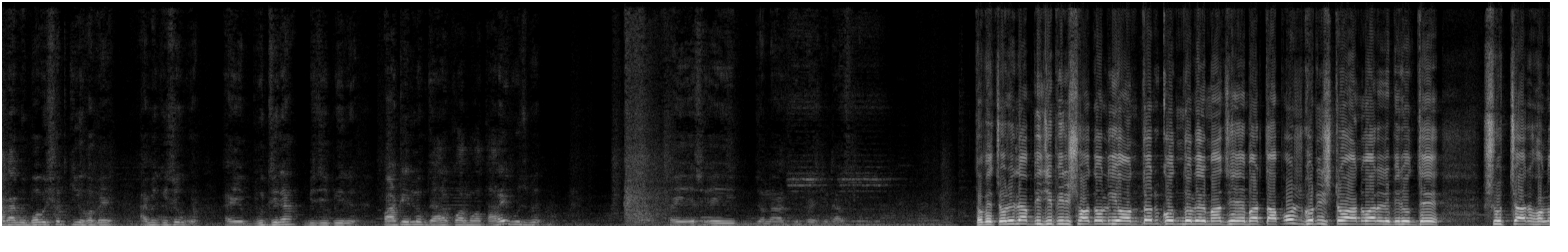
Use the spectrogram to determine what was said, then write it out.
আগামী ভবিষ্যৎ কি হবে, আমি কিছু বুঝি না। বিজেপির পার্টির লোক যারা কর্ম তারাই বুঝবে। তাই এই জন্য আজকে প্রেস মিট আসলাম। তবে চরিলাম বিজেপির সদলীয় অন্তর্কোন্দলের মাঝে। এবার তাপস ঘনিষ্ঠ আনোয়ারের বিরুদ্ধে সুচ্চার হল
